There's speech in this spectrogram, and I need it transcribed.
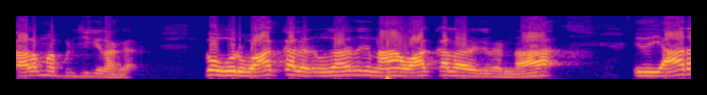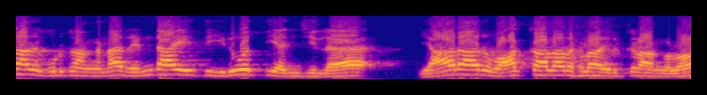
காலமா பிரிச்சுக்கிறாங்க. இப்போ ஒரு வாக்காளர் உதாரணத்துக்கு நான் வாக்காளர் இருக்கிறேன்னா இது யார் யாரு கொடுக்காங்கன்னா ரெண்டாயிரத்தி இருபத்தி அஞ்சுல யார் யார் வாக்காளர்களா இருக்கிறாங்களோ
